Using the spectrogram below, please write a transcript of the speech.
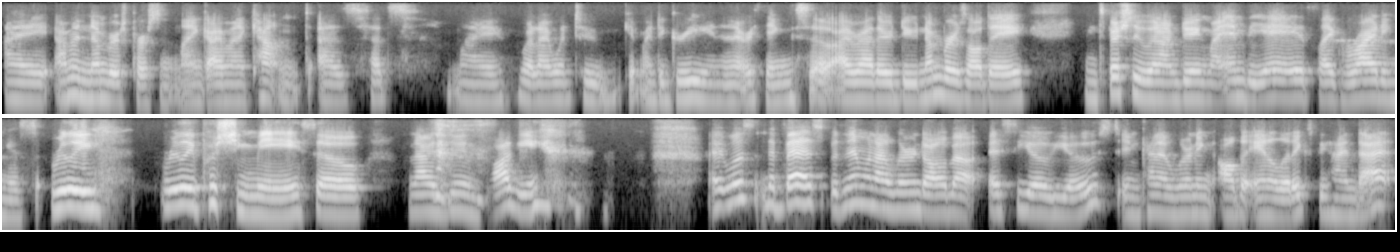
I I'm a numbers person. Like I'm an accountant, as that's my what I went to get my degree in and everything. So I rather do numbers all day, and especially when I'm doing my MBA, it's like writing is really really pushing me. So when I was doing blogging. It wasn't the best, but then when I learned all about SEO Yoast and kind of learning all the analytics behind that,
